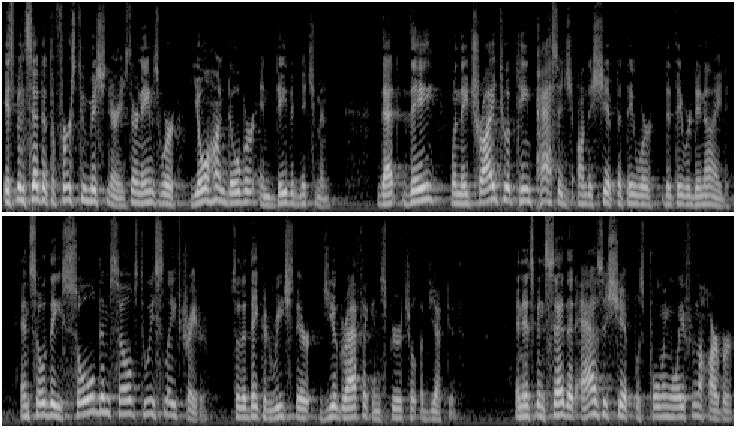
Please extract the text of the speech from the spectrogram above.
It's been said that the first two missionaries, their names were Johann Dober and David Nitschmann, that they, when they tried to obtain passage on the ship, that they were, that they were denied. And so they sold themselves to a slave trader so that they could reach their geographic and spiritual objective. And it's been said that as the ship was pulling away from the harbor,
